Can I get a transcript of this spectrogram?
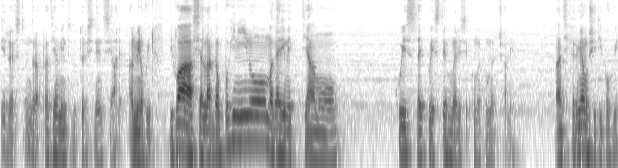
il resto andrà praticamente tutto residenziale almeno qui. Di qua si allarga un pochino magari mettiamo questa e queste come, come commerciali. Anzi fermiamoci tipo qui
